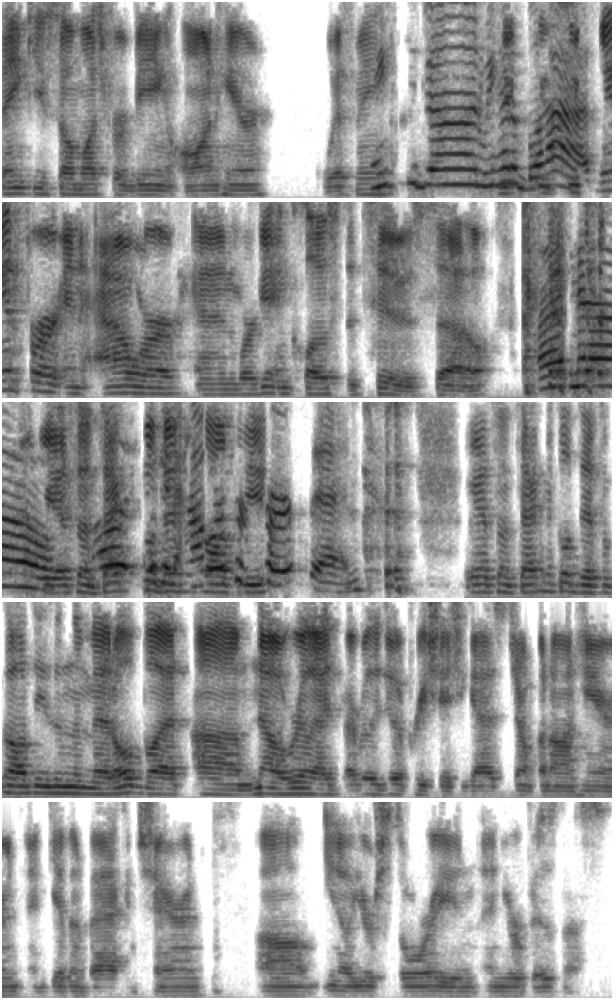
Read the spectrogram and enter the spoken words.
thank you so much for being on here with me. Thank you, John. We had a We- we- blast. We planned for an hour, and we're getting close to two. So I know. we had some Oh, it's technical like an hour per difficulties. person. we had some technical difficulties in the middle, but um, no, really, I, I really do appreciate you guys jumping on here and, and giving back and sharing, um, you know, your story and, and your business.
